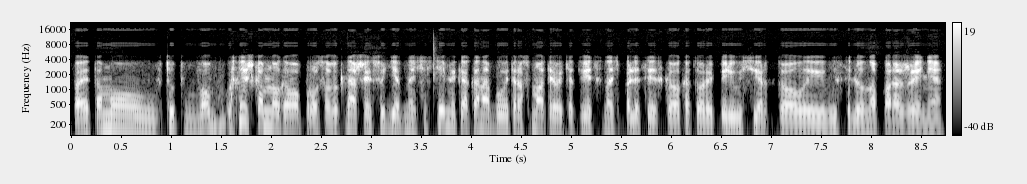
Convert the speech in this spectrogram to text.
Поэтому тут слишком много вопросов. И к нашей судебной системе, как она будет рассматривать ответственность полицейского, который переусердствовал и выстрелил на поражение,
